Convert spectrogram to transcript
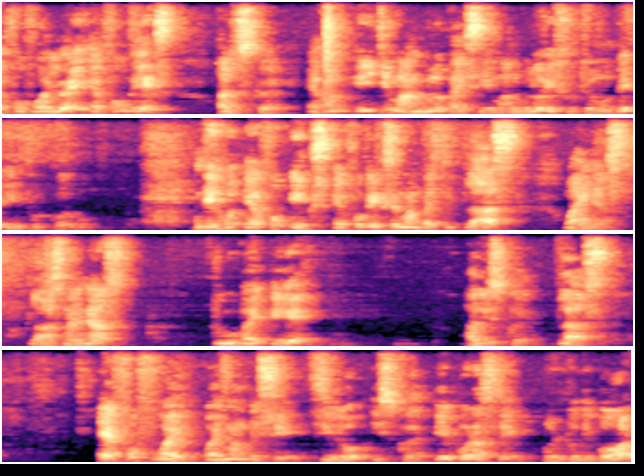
f of y y f of x whole square এখন এই যে মানগুলো পাইছি, এই মানগুলো এই সূত্রের মধ্যে ইনপুট করব। দেখো f of x f of এক্সের মান পাইছি plus minus plus minus two by a whole square plus f of y y মান পাইছি জিরো স্কোয়ার এরপর আছে whole to the power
